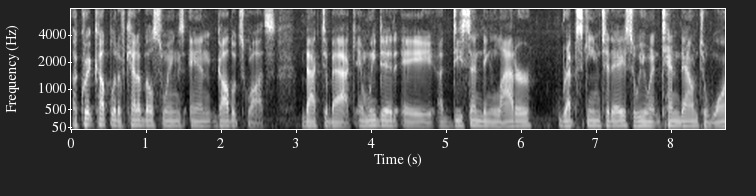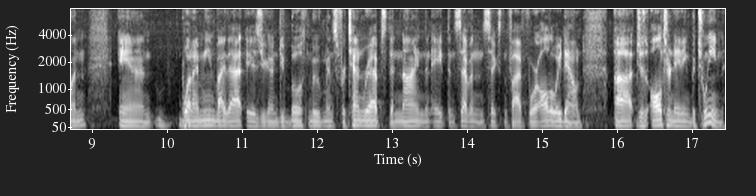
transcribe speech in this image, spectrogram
a quick couplet of kettlebell swings and goblet squats back to back. And we did a, a descending ladder rep scheme today. So we went 10 down to one. And what I mean by that is you're going to do both movements for 10 reps, then nine, then eight, then seven, then six, then five, four, all the way down, uh, just alternating between.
